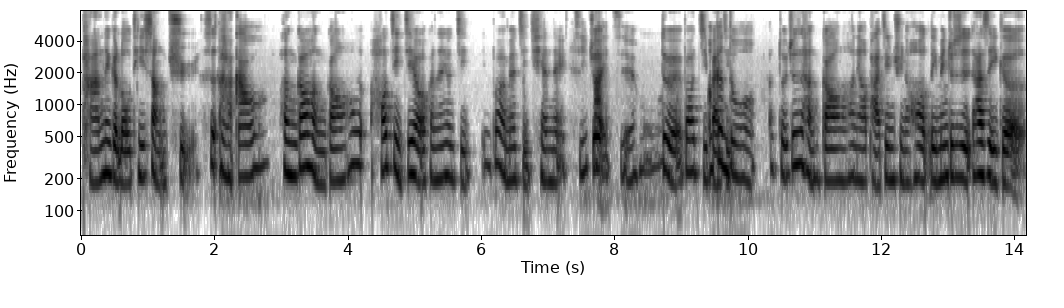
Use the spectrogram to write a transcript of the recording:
爬那个楼梯上去，是很高很高很高，然后好几阶哦，可能有几不知道有没有几千呢？几百阶？对，不知道几百、哦、更多。对，就是很高，然后你要爬进去，然后里面就是它是一个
